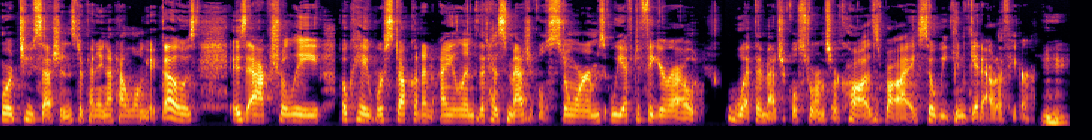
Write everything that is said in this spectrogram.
Or two sessions, depending on how long it goes, is actually okay, we're stuck on an island that has magical storms. We have to figure out what the magical storms are caused by so we can get out of here. Mhm.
